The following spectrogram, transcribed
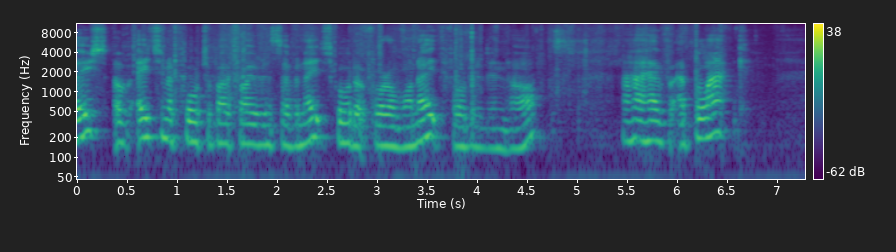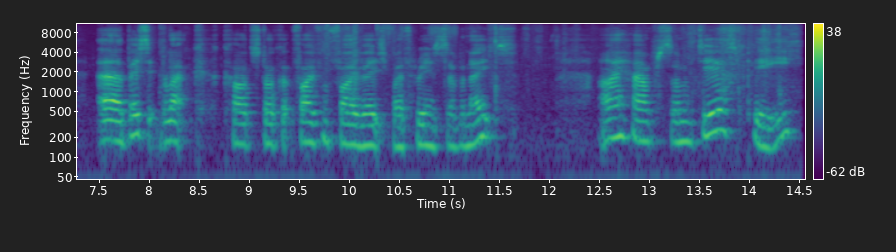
base of eight and a quarter by five and seven eighths, scored at four and one eighth, folded in half. I have a black, uh, basic black cardstock at five and five eighths by three and seven eighths. I have some DSP,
